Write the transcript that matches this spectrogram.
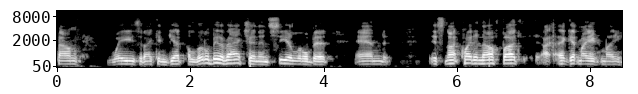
found ways that I can get a little bit of action and see a little bit. And it's not quite enough, but I, I get my, my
